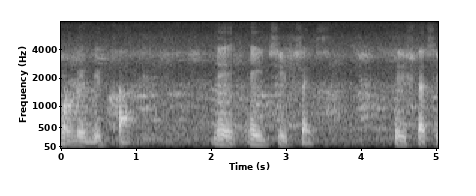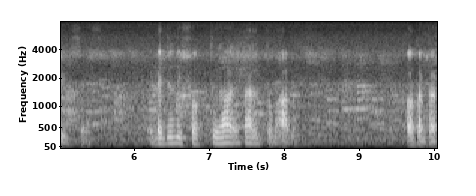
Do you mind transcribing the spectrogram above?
ধরনের মিথ্যা যে এই সিট সাইজ, তিরিশটা সিট সাইজ? এটা যদি সত্যি হয়, তাহলে তো ভালো। কথাটা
